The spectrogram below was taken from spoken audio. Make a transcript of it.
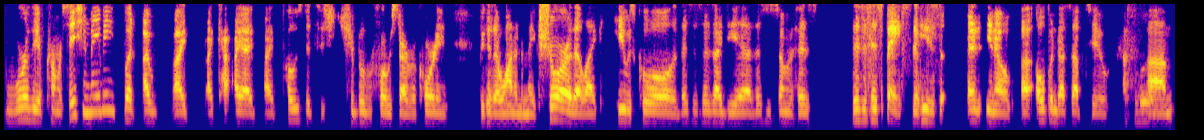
worthy of conversation, maybe, but I, I, I, I, I posed it to Shaboo before we started recording because I wanted to make sure that like he was cool. This is his idea. This is some of his. This is his space that he's and you know uh, opened us up to. Absolutely. Um,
